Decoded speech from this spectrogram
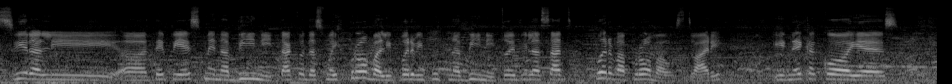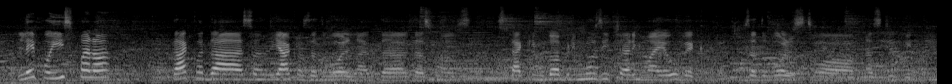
svirali e, te pjesme na bini, tako da smo ih probali prvi put na bini. To je bila sad prva proba u stvari i nekako je lepo ispalo, tako da sam jako zadovoljna da, da smo s takim dobrim muzičarima je uvijek zadovoljstvo nastupiti.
